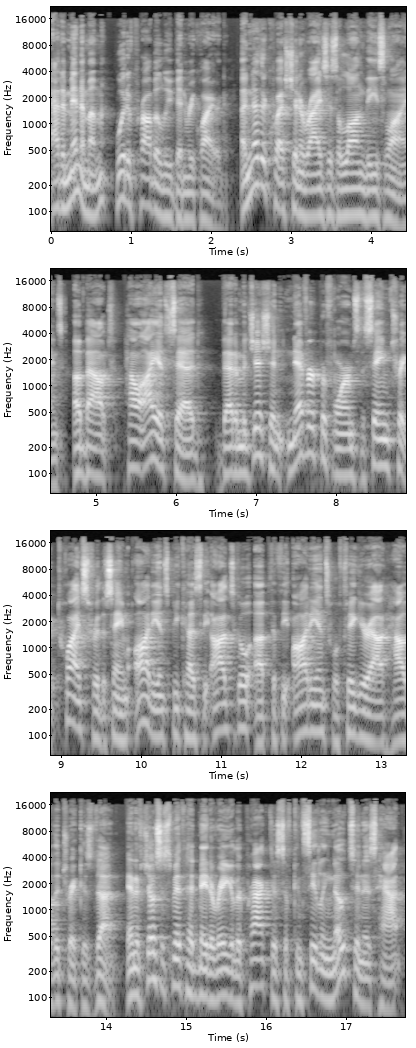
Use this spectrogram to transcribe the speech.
at a minimum, would have probably been required. Another question arises along these lines about how I had said that a magician never performs the same trick twice for the same audience because the odds go up that the audience will figure out how the trick is done. And if Joseph Smith had made a regular practice of concealing notes in his hat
